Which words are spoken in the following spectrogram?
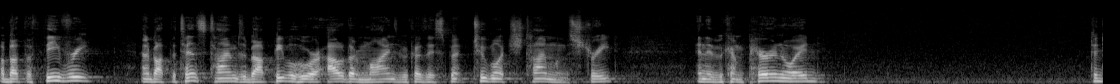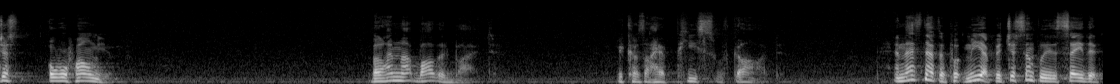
about the thievery and about the tense times about people who are out of their minds because they spent too much time on the street and they become paranoid to just overwhelm you. But I'm not bothered by it because I have peace with God. And that's not to put me up, it's just simply to say that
